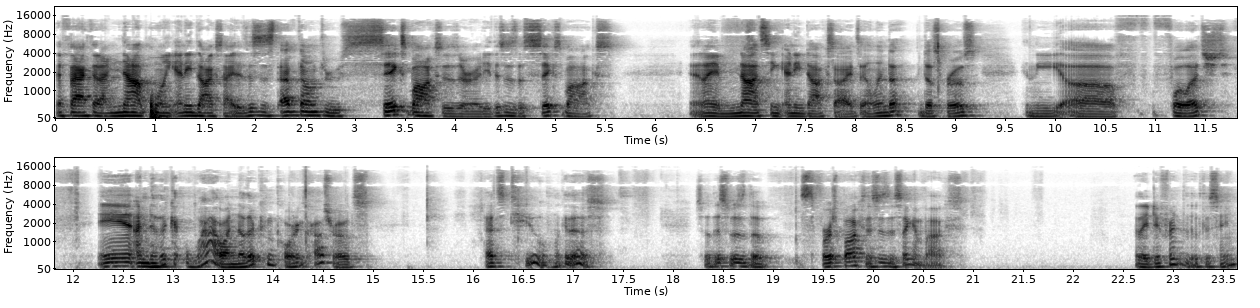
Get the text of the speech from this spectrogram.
the fact that I'm not pulling any Dockside. This is I've gone through six boxes already. This is the sixth box. And I am not seeing any Docksides. And Elenda, Dusk Rose, in the uh, full etched. And another, wow, another Concordant Crossroads. That's two. Look at this. So this was the first box. This is the second box. Are they different? They look the same?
